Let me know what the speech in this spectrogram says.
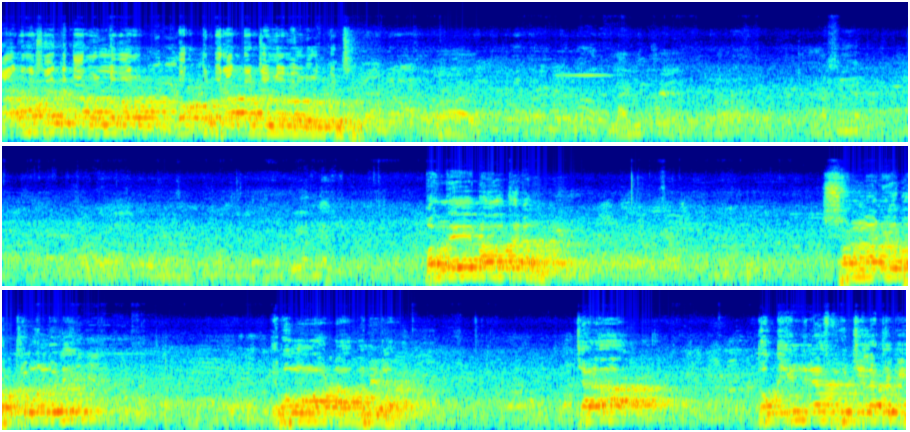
রায় মহাশয়কে তার মূল্যবান বক্তব্য রাখবার জন্য আমি অনুরোধ করছি। বন্দে মাতরম। সম্মানীয় ভদ্রমণ্ডলী এবং আমার মা বোনেরা, যারা দক্ষিণ দিনাজপুর জেলা থেকে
